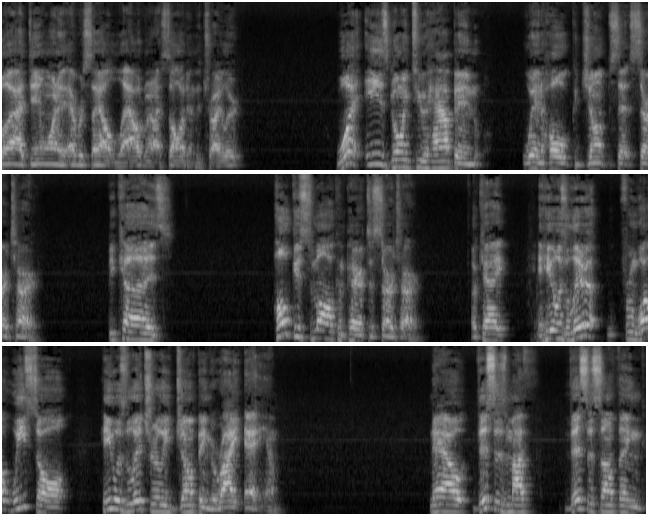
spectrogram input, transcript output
but I didn't want to ever say out loud when I saw it in the trailer. What is going to happen when Hulk jumps at Surtur? Because Hulk is small compared to Surtur. Okay? And he was literally, from what we saw, he was literally jumping right at him. Now, this is my, this is something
